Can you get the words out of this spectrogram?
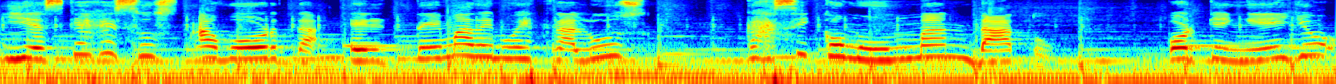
Y es que Jesús aborda el tema de nuestra luz casi como un mandato, porque en ello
